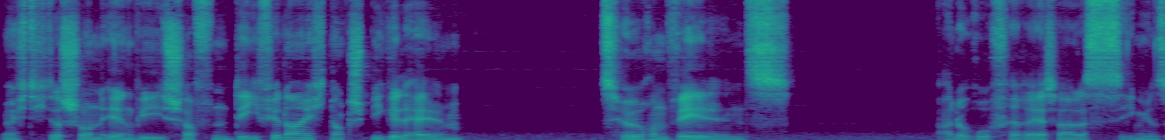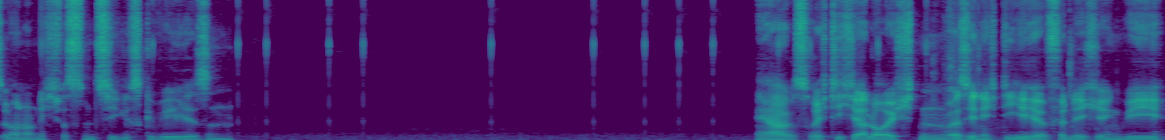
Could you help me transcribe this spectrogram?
möchte ich das schon irgendwie schaffen. D vielleicht? Noch Spiegelhelm. Des höheren Wählens. Alle Hochverräter. Das ist irgendwie uns immer noch nicht was Nützliches gewesen. Ja, so richtig erleuchten. Weiß ich nicht. Die hier finde ich irgendwie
